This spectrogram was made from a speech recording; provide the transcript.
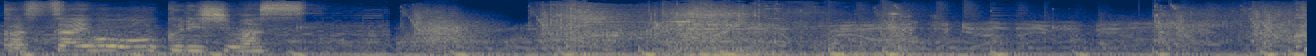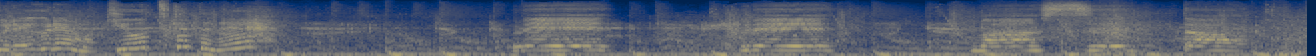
喝采をお送りします。くれぐれも気をつけてね。プレープレーマスター。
